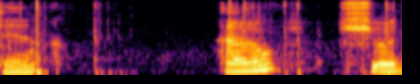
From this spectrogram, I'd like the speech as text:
Can how should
